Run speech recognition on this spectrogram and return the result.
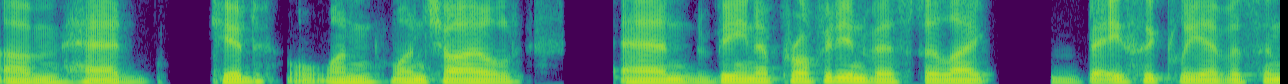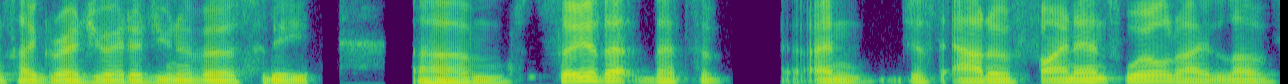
um, had kid or one one child, and being a property investor like basically ever since I graduated university. Um, so yeah, that that's a and just out of finance world, I love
